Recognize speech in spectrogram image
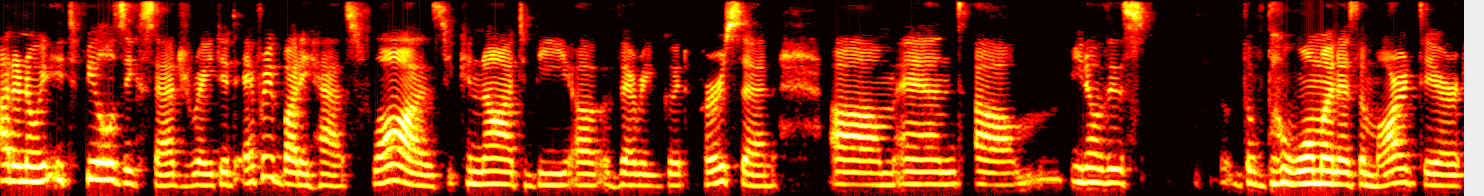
i don't know it feels exaggerated. Everybody has flaws. You cannot be a very good person. Um, and um, you know this the, the woman as a martyr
